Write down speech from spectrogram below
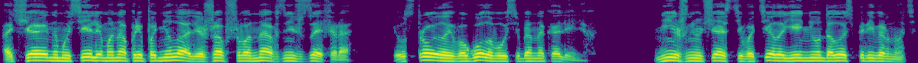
Отчаянным усилием она приподняла лежавшего навзничь Зефира и устроила его голову у себя на коленях. Нижнюю часть его тела ей не удалось перевернуть,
